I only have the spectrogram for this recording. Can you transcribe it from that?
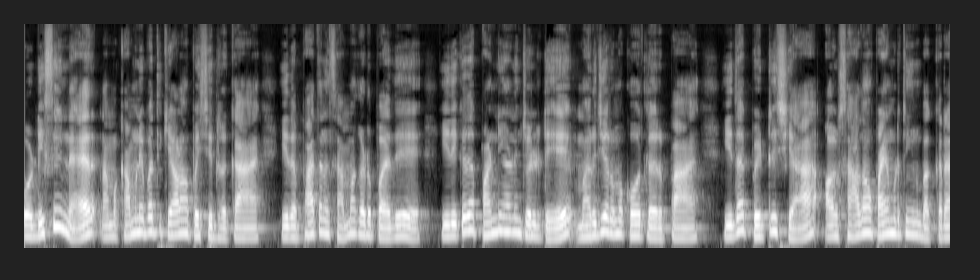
ஒரு டிசைனர் நம்ம கம்பெனி பற்றி கேவலமாக பேசிகிட்டு இருக்கான். இதை பார்த்து எனக்கு செம்ம கடுப்பாது இதுக்கு எதை பண்ணியான்னு சொல்லிட்டு மருஜி ரொம்ப கோவத்தில் இருப்பான். இதை பெட்ரிஷியா அவள் சாதம் பயன்படுத்திங்கன்னு பார்க்குற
